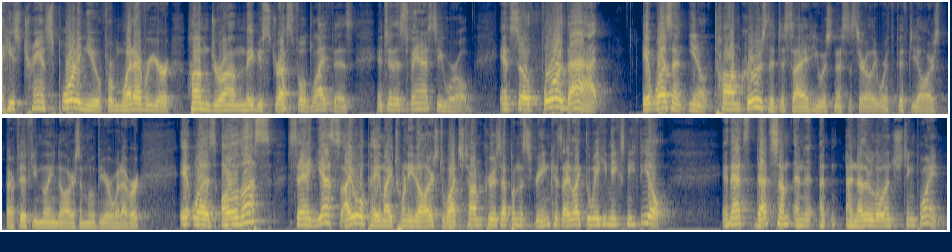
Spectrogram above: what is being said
he's transporting you from whatever your humdrum, maybe stressful life is into this fantasy world. And so for that, it wasn't, you know, Tom Cruise that decided he was necessarily worth fifty dollars or fifty million dollars a movie or whatever. It was all of us saying, "Yes, I will pay my twenty dollars to watch Tom Cruise up on the screen because I like the way he makes me feel." And that's that's some an, another little interesting point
